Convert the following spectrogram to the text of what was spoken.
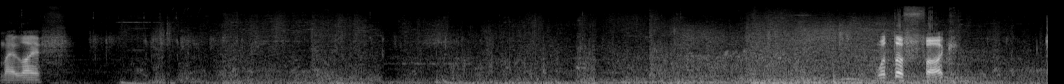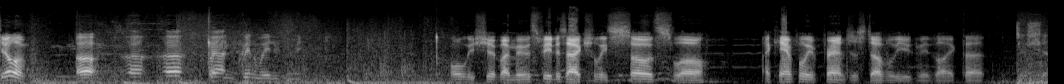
My life. What the fuck? Kill him. Uh, uh, uh, God. Fucking Quinn waited for me. Holy shit, my move speed is actually so slow. I can't believe Fran just W'd me like that. Just shit.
